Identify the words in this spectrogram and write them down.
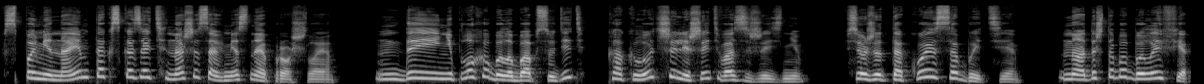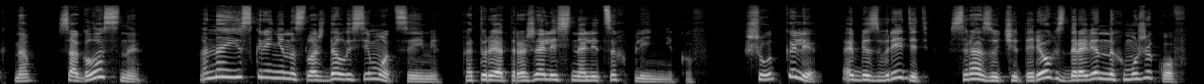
Вспоминаем, так сказать, наше совместное прошлое. Да и неплохо было бы обсудить, как лучше лишить вас жизни. Все же такое событие. Надо, чтобы было эффектно. Согласны? Она искренне наслаждалась эмоциями, которые отражались на лицах пленников. Шутка ли обезвредить сразу четырех здоровенных мужиков,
